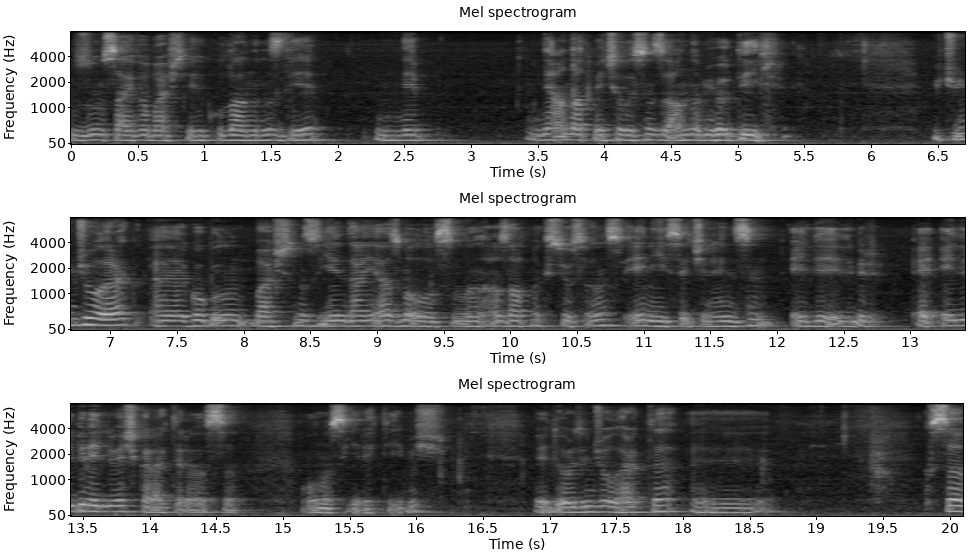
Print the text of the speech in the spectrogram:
uzun sayfa başlığı kullandınız diye ne ne anlatmaya çalıştığınızı anlamıyor değil. Üçüncü olarak e, Google'un başlığınızı yeniden yazma olasılığını azaltmak istiyorsanız en iyi seçeneğinizin 50-51 51-55 karakter arası olması gerektiğiymiş. Ve dördüncü olarak da e, kısa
